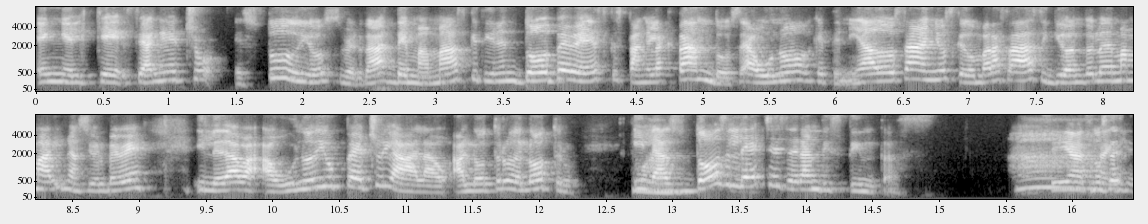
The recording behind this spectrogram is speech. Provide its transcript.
en el que se han hecho estudios, ¿verdad?, de mamás que tienen dos bebés que están lactando. O sea, uno que tenía dos años, quedó embarazada, siguió dándole de mamar y nació el bebé. Y le daba a uno de un pecho y al otro del otro. Y las dos leches eran distintas. Sí, hasta no sé,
